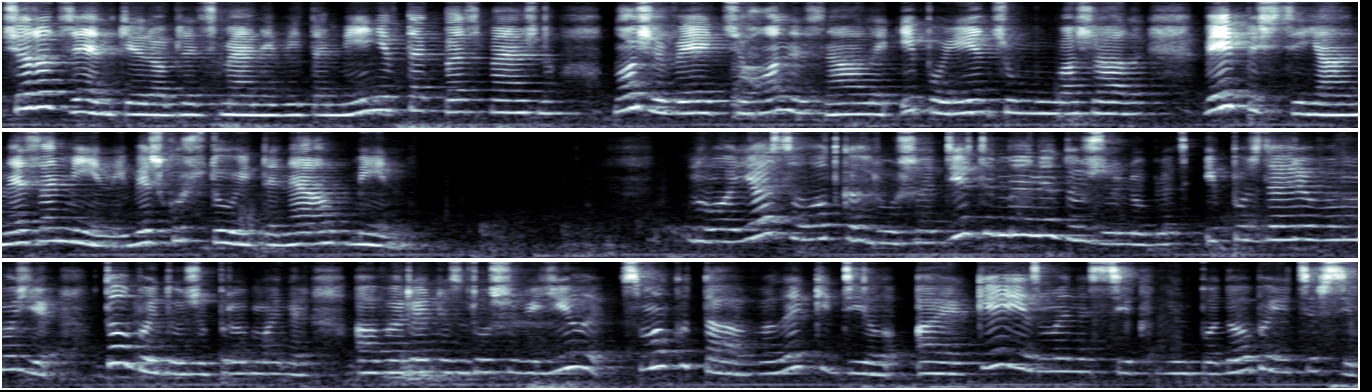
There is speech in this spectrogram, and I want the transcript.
що родзинки роблять з мене вітамінів так безмежно. Може, ви цього не знали і по-іншому вважали. Випічці я незамінний, ви скуштуйте неодмінно. Ну, а я солодка груша. Діти мене дуже люблять. І повз дерево моє. Хто байдуже про мене? А варені з грушеві їли смакота, велике діло. А який із мене сік, він подобається всім.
